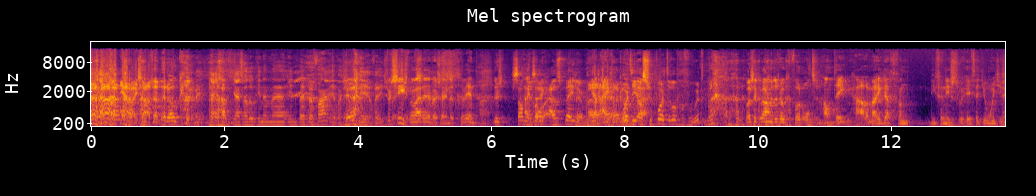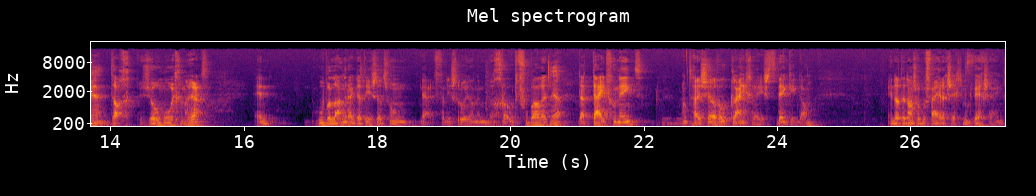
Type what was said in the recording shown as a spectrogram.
ja, wij zaten er ook. jij, zat, jij, zat, ook in, een, uh, in bij Bavaria, was je ja. een Heerenveen Precies, we, waren, we zijn het gewend. Ah. Dus Sander is eigenlijk oud-speler, maar ja, eigenlijk wordt hij als supporter opgevoerd. maar ze kwamen dus ook voor ons een handtekening halen. Maar ik dacht van, die Van Nistelrooy heeft dat jongetje zijn dag zo mooi gemaakt. En hoe belangrijk dat is, dat zo'n ja, Van Nistelrooy dan een, grote voetballer daar tijd voor neemt. Want hij is zelf ook klein geweest, denk ik dan. En dat er dan zo beveiligd zegt, je moet weg zijn.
